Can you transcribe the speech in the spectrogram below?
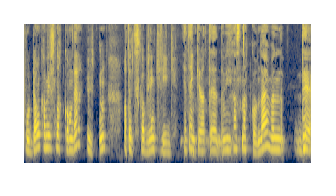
Hvordan kan vi snakke om det uten at dette skal bli en krig? Jeg tenker at det, Vi kan snakke om det, men det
